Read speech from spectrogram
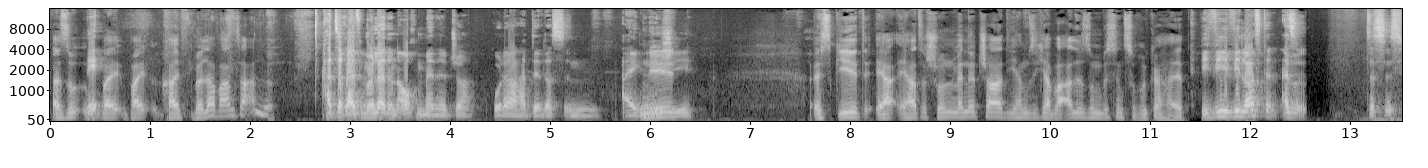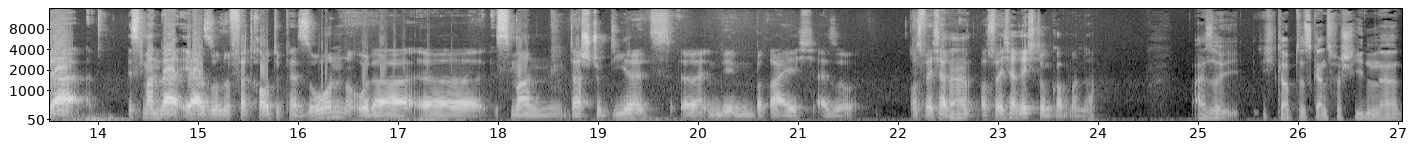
Also Nee. bei, bei Ralf Möller waren sie alle. Hatte Ralf Möller denn auch einen Manager? Oder hat er das in Eigenregie? Es geht, er, er hatte schon einen Manager, die haben sich aber alle so ein bisschen zurückgehalten. Wie, wie, wie läuft denn, also das ist ja, ist man da eher so eine vertraute Person oder äh, ist man da studiert äh, in dem Bereich? Also aus welcher, Ja. aus welcher Richtung kommt man da? Also ich glaube, das ist ganz verschieden. Ne?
